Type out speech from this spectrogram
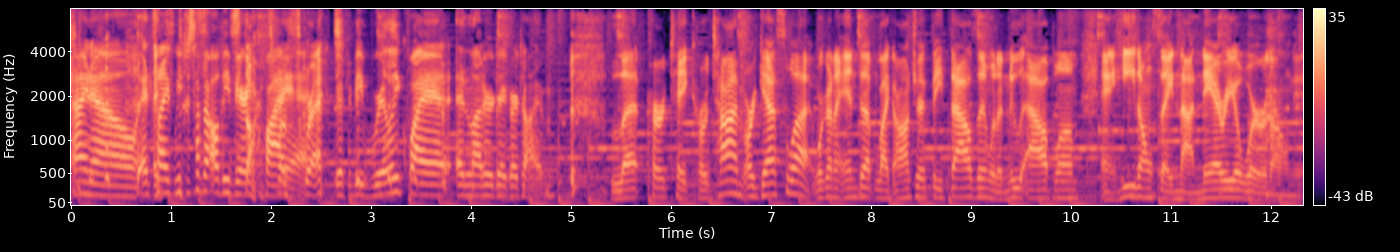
I know. It's like we just have to all be very quiet. We have to be really quiet and let her take her time. Let her take her time. Or guess what? We're gonna end up like Andre 3000 with a new album, and he don't say not nary a word on it.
